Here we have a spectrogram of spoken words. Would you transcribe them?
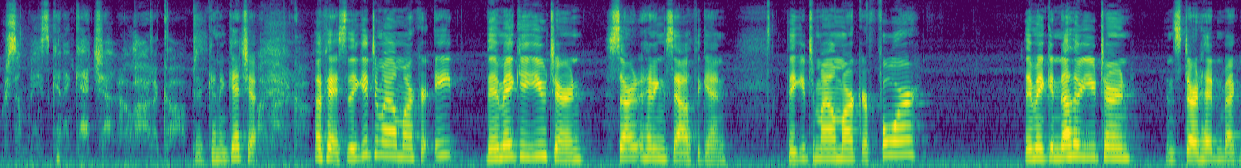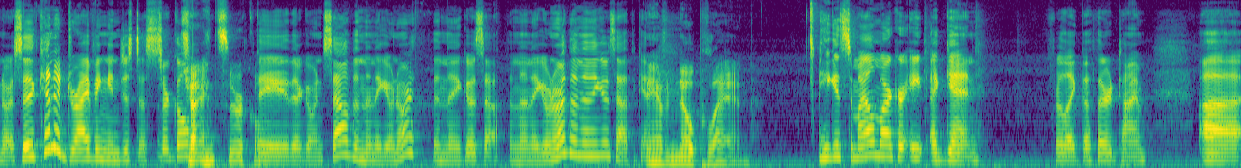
where somebody's going to get you. A lot of cops. They're going to get you. A lot of cops. Okay, so they get to mile marker eight. They make a U turn, start heading south again. They get to mile marker four. They make another U turn and start heading back north. So they're kind of driving in just a circle. Giant circle. They they're going south and then they go north, then they go south, and then they go north and then they go south again. They have no plan. He gets to mile marker eight again for like the third time. Uh,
